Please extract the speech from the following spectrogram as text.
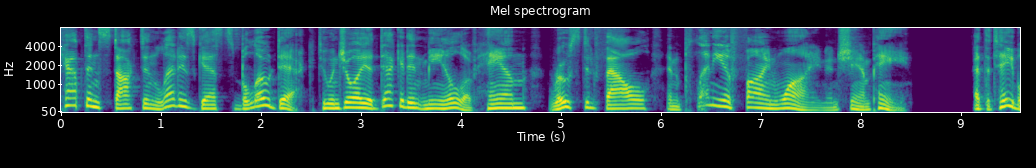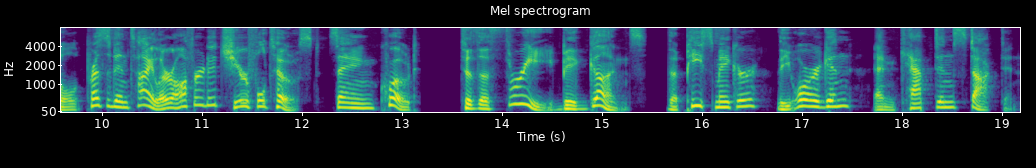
Captain Stockton led his guests below deck to enjoy a decadent meal of ham, roasted fowl, and plenty of fine wine and champagne. At the table, President Tyler offered a cheerful toast, saying, quote, To the three big guns, the Peacemaker, the Oregon, and Captain Stockton.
